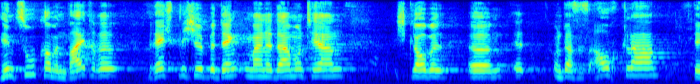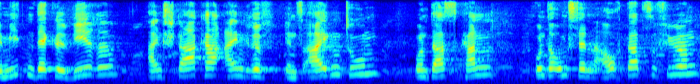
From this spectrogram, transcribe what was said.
Hinzu kommen weitere rechtliche Bedenken. Meine Damen und Herren. Ich glaube, ähm, äh, und das ist auch klar, der Mietendeckel wäre ein starker Eingriff ins Eigentum. und Das kann unter Umständen auch dazu führen,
